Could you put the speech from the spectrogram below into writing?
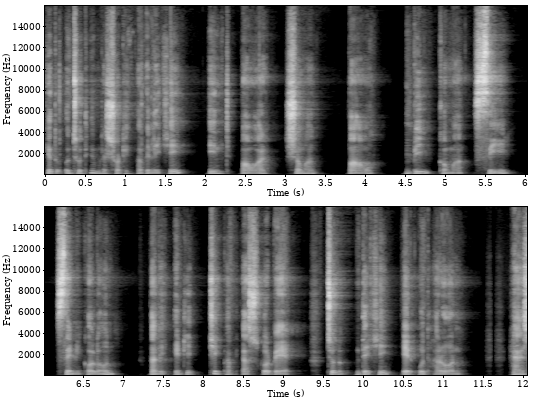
কিন্তু যদি আমরা সঠিকভাবে লিখি ইন্ট পাওয়ার সমান পাও বি কমা সি সেমিকলন তাহলে এটি ঠিকভাবে কাজ করবে। চলো দেখি এর উদাহরণ। Hash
